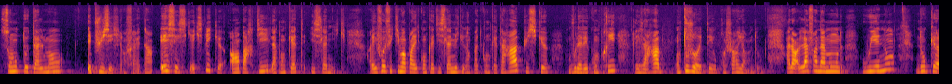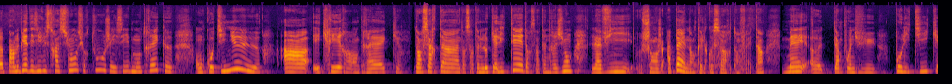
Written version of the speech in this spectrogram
sont totalement épuisé, en fait. Hein. Et c'est ce qui explique en partie la conquête islamique. il faut effectivement parler de conquête islamique et non pas de conquête arabe, puisque, vous l'avez compris, les Arabes ont toujours été au Proche-Orient. Alors, la fin d'un monde, oui et non. Donc, euh, par le biais des illustrations, surtout, j'ai essayé de montrer que on continue à écrire en grec. Dans, certaines localités, dans certaines régions, la vie change à peine en quelque sorte en fait. Hein. Mais euh, d'un point de vue politique,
